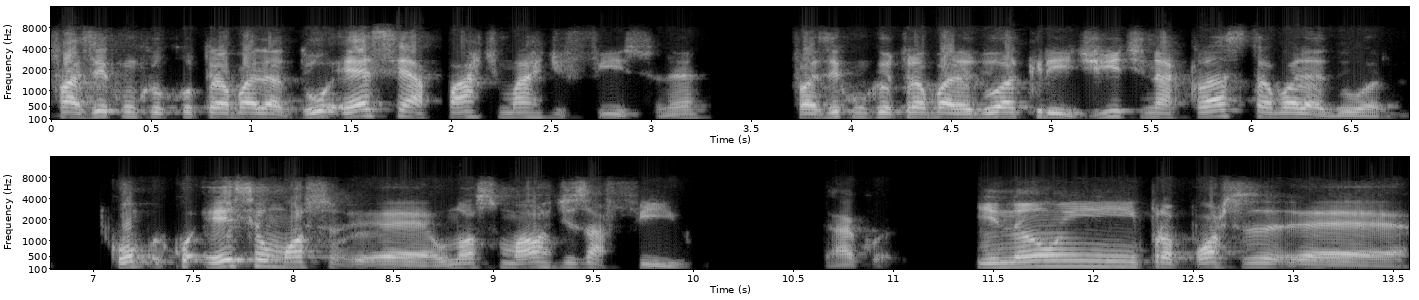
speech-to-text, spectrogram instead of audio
fazer com que o trabalhador, essa é a parte mais difícil, né? Fazer com que o trabalhador acredite na classe trabalhadora. Esse é o nosso, é, o nosso maior desafio. Tá? E não em propostas, é,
